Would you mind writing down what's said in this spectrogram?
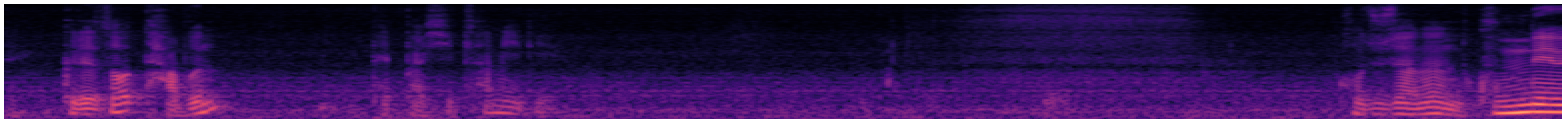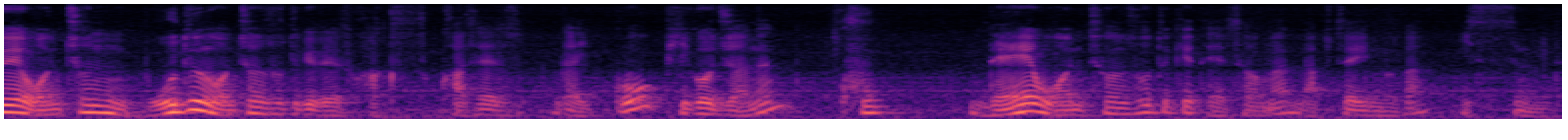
네, 그래서 답은 183일이에요. 거주자는 국내외 원천 모든 원천 소득에 대해서 과- 과세가 있고 비거주자는 국내 원천 소득에 대해서만 납세 의무가 있습니다.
